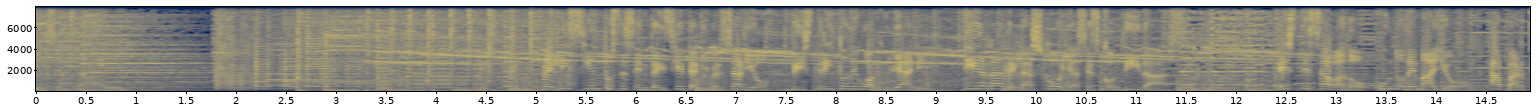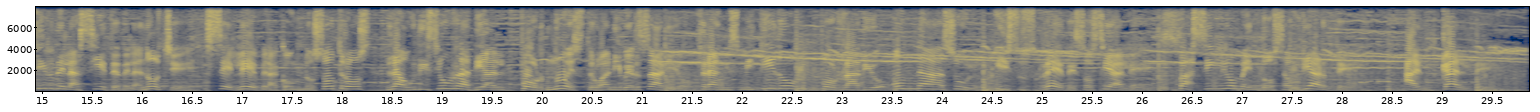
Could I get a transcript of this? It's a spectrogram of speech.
Feliz 167 aniversario, Distrito de Guacuyani, tierra de las joyas escondidas. Este sábado 1 de mayo, a partir de las 7 de la noche, celebra con nosotros la audición radial por nuestro aniversario, transmitido por Radio Onda Azul y sus redes sociales. Basilio Mendoza Uriarte, alcalde.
